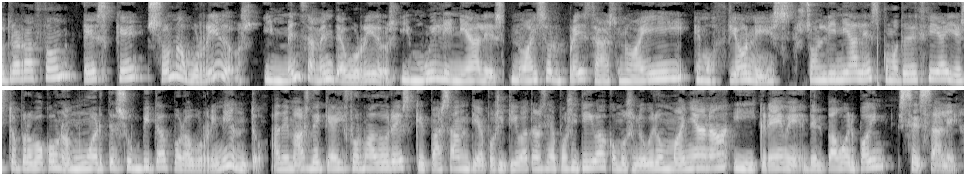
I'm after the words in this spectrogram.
Otra razón es que son aburridos, inmensamente aburridos y muy lineales. No hay sorpresas, no hay emociones. Son lineales, como te decía, y esto provoca una muerte súbita por aburrimiento. Además de que hay formadores que pasan diapositiva tras diapositiva como si no hubiera un mañana y créeme, del PowerPoint se sale.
